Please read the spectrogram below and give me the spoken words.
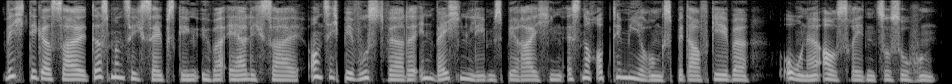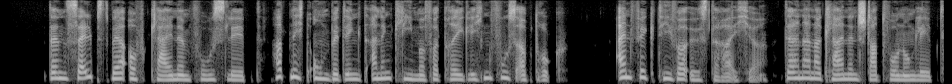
Wichtiger sei, dass man sich selbst gegenüber ehrlich sei und sich bewusst werde, in welchen Lebensbereichen es noch Optimierungsbedarf gebe, ohne Ausreden zu suchen. Denn selbst wer auf kleinem Fuß lebt, hat nicht unbedingt einen klimaverträglichen Fußabdruck. Ein fiktiver Österreicher, der in einer kleinen Stadtwohnung lebt,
